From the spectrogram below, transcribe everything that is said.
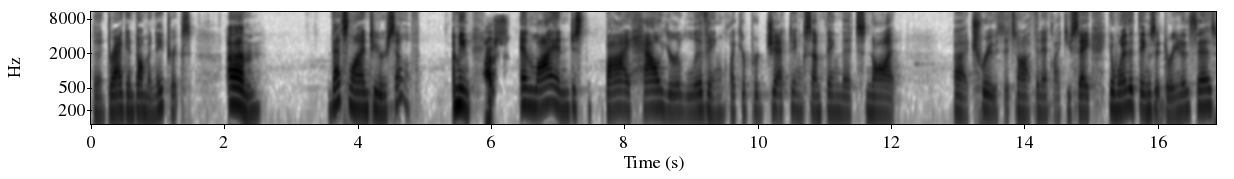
the dragon dominatrix, um, that's lying to yourself. I mean, I've... and lying just by how you're living, like you're projecting something that's not uh, truth. It's not authentic, like you say. You know, one of the things that Dorina says,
